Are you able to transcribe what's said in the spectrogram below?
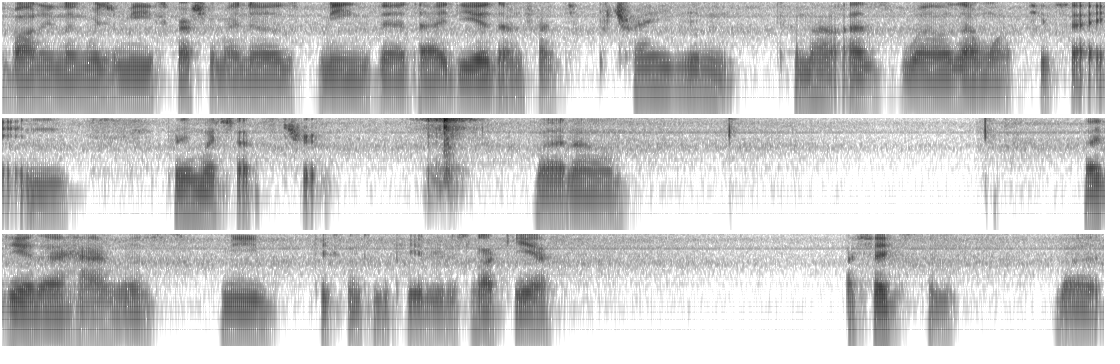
body language, me scratching my nose means that the idea that I'm trying to portray didn't come out as well as I want to say, and pretty much that's true. But um, the idea that I had was me fixing computers. Like, yes, I fixed them, but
